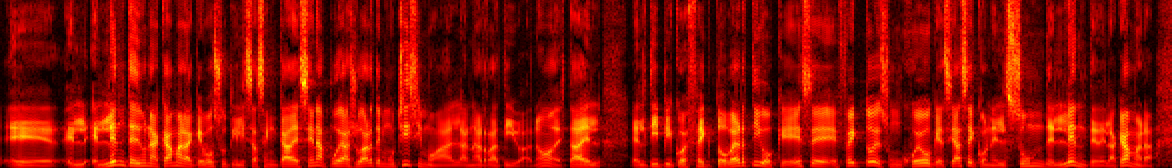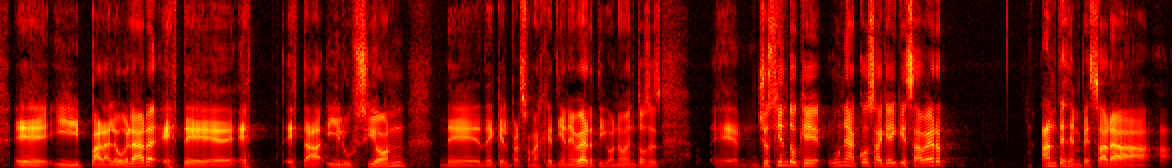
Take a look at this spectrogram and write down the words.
eh, el, lente de una cámara que vos utilizás en cada escena puede ayudarte muchísimo a la narrativa, ¿no? Está el, típico efecto vértigo, que ese efecto es un juego que se hace con el zoom del lente de la cámara. Eh, y para lograr este, esta ilusión de, que el personaje tiene vértigo, ¿no? Entonces, eh, yo siento que una cosa que hay que saber antes de empezar a,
